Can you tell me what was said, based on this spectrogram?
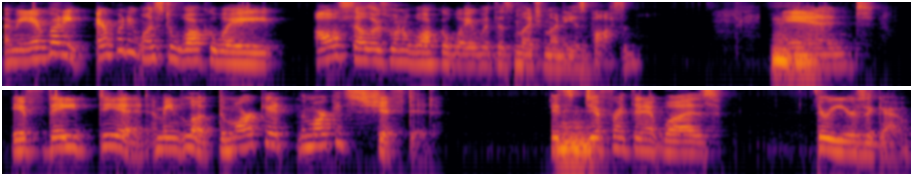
I mean everybody everybody wants to walk away all sellers want to walk away with as much money as possible. Mm-hmm. And if they did, I mean, look, the market, the market's shifted. It's mm-hmm. different than it was three years ago.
